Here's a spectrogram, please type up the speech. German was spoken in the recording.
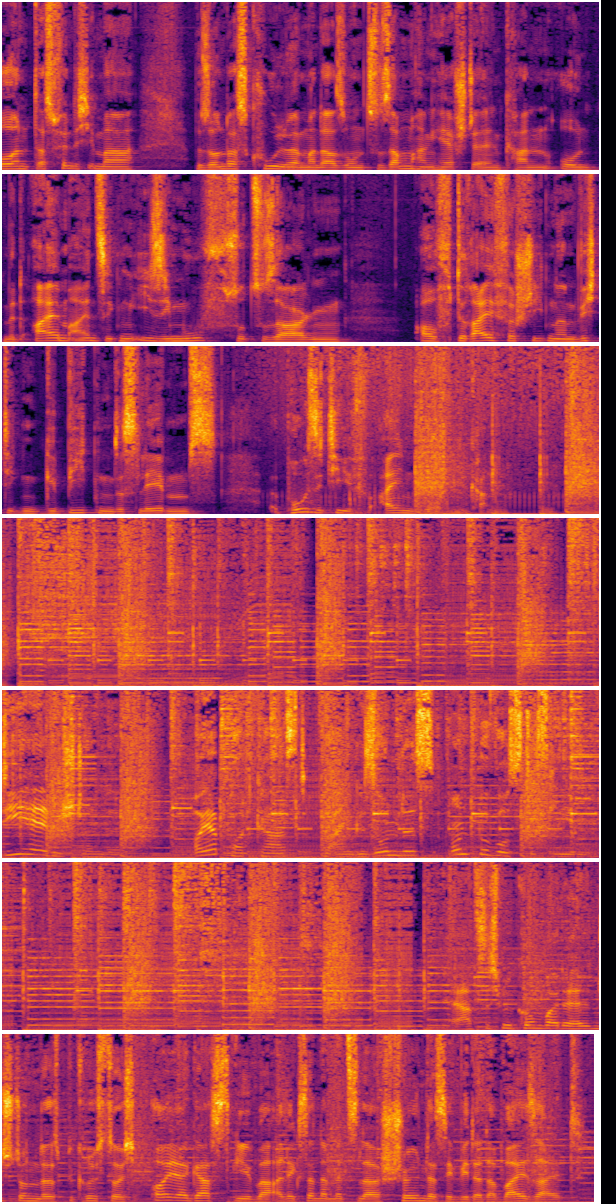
Und das finde ich immer besonders cool, wenn man da so einen Zusammenhang herstellen kann und mit einem einzigen Easy Move sozusagen auf drei verschiedenen wichtigen Gebieten des Lebens positiv einwirken kann. Die Heldenstunde, euer Podcast für ein gesundes und bewusstes Leben. Herzlich willkommen bei der Heldenstunde. Es begrüßt euch euer Gastgeber Alexander Metzler. Schön, dass ihr wieder dabei seid.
